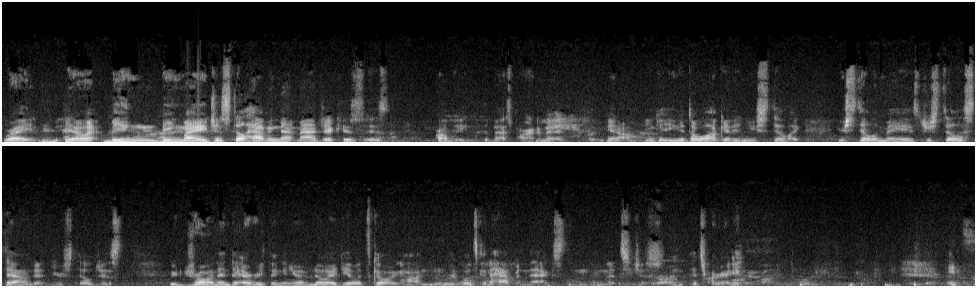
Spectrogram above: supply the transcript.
Right, you know, being being my age and still having that magic is is probably the best part of it. You know, you get you get to walk it and you still like you're still amazed, you're still astounded, you're still just you're drawn into everything and you have no idea what's going on and what's going to happen next and, and it's just it's great. It's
